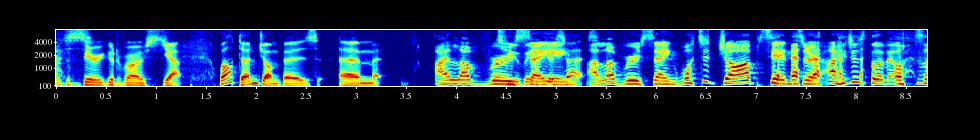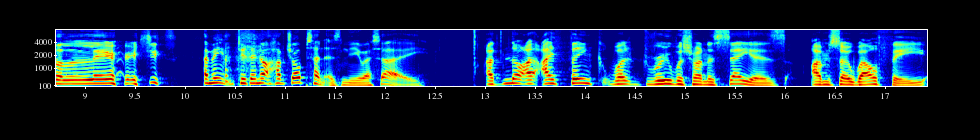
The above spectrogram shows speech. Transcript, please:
was Yes. a very good roast. Yeah. Well done, Jonbers. Um, I love Ru saying. I love Ru saying, what's a job center? I just thought that was hilarious. I mean, do they not have job centres in the USA? I, no, I, I think what Ru was trying to say is, I'm so wealthy,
